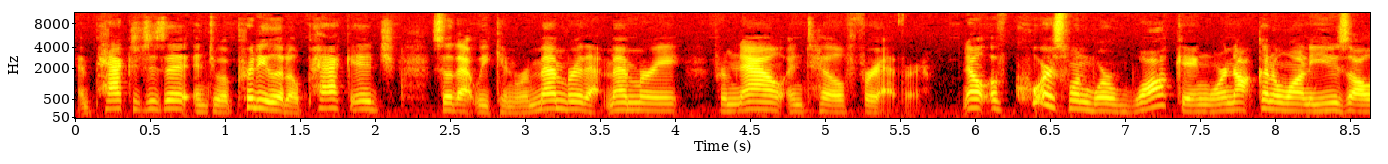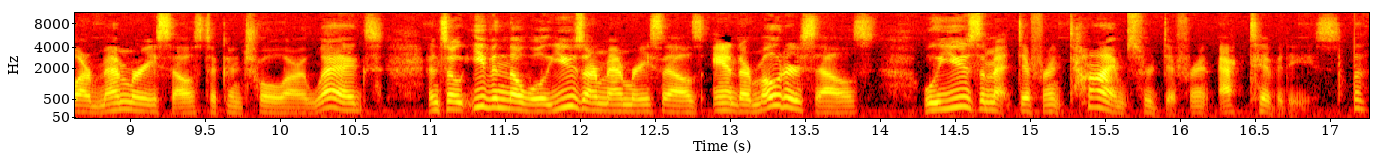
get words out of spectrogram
and packages it into a pretty little package so that we can remember that memory from now until forever. Now, of course, when we're walking, we're not going to want to use all our memory cells to control our legs. And so even though we'll use our memory cells and our motor cells, we'll use them at different times for different activities. The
